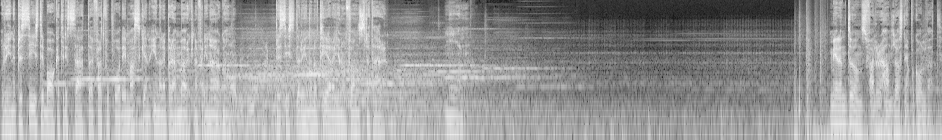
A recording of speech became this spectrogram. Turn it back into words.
och du hinner precis tillbaka till ditt säte för att få på dig masken innan det börjar mörkna för dina ögon. Det sista du hinner notera genom fönstret är moln. Med en duns faller du handlöst ner på golvet.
